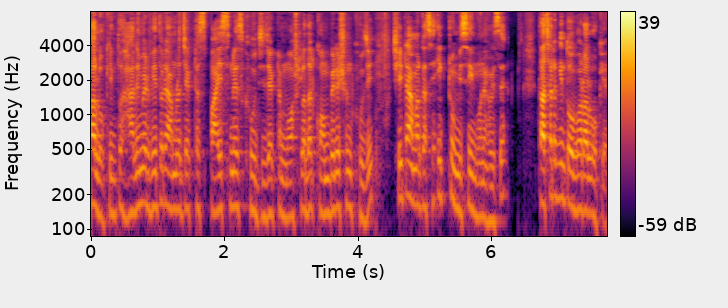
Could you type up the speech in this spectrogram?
ভালো, কিন্তু হালিমের ভিতরে আমরা যে একটা স্পাইসনেস খুঁজি, যে একটা মশলাদার কম্বিনেশন খুঁজি, সেটা আমার কাছে একটু মিসিং মনে হয়েছে। তাছাড়া কিন্তু ওভারঅল ওকে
